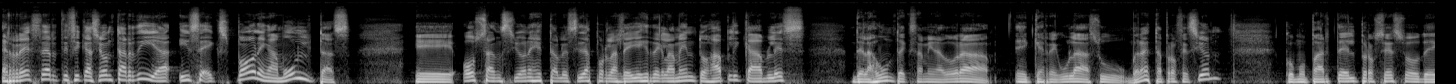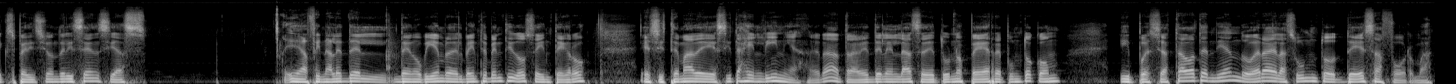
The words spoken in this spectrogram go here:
recertificación tardía y se exponen a multas eh, o sanciones establecidas por las leyes y reglamentos aplicables de la Junta Examinadora eh, que regula su, esta profesión como parte del proceso de expedición de licencias. Eh, a finales del, de noviembre del 2022 se integró el sistema de citas en línea a través del enlace de turnospr.com y pues se ha estado atendiendo era el asunto de esa forma.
